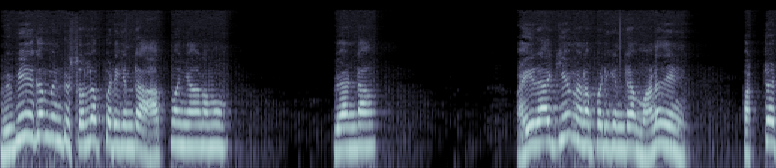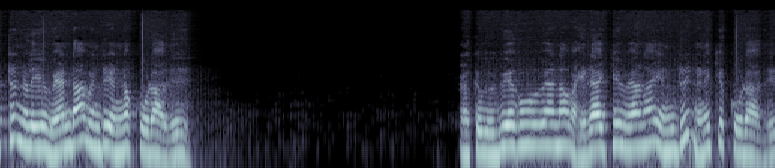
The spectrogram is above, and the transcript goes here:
விவேகம் என்று சொல்லப்படுகின்ற ஆத்ம ஞானமும் வேண்டாம். வைராக்கியம் எனப்படுகின்ற மனதின் பற்றற்ற நிலையும் வேண்டாம் என்று எண்ணக்கூடாது. எனக்கு விவேகமும் வேணாம் வைராக்கியம் வேணாம் என்று நினைக்கக்கூடாது.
